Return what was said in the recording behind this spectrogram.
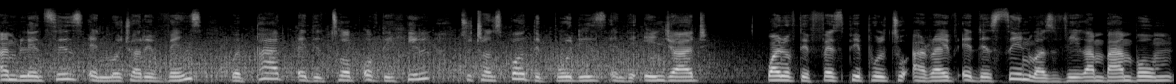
Ambulances and mortuary vans were parked at the top of the hill to transport the bodies and the injured. One of the first people to arrive at the scene was Vika Mbambo.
